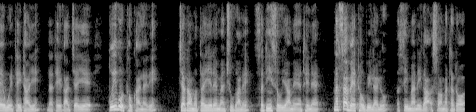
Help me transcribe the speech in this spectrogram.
လဲဝင်ထိတ်ထားရင်လက်ထဲကကြက်ရဲ့သွေးကိုထုတ်ခိုင်းလိုက်တယ်။ကြက်တော်မတက်ရတဲ့မန်ချူကလည်းစတီးဆိုရမယ့်အထင်းနဲ့နှစ်ဆက်ပဲထုတ်ပေးလိုက်လို့အစီမံတွေကအစွမ်းမထက်တော့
